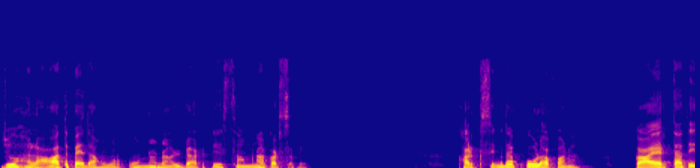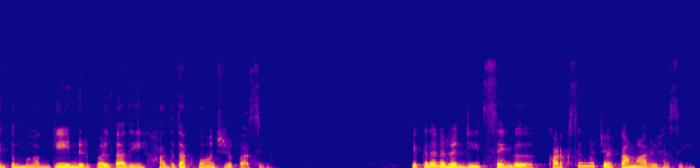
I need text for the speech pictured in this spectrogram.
ਜੋ ਹਾਲਾਤ ਪੈਦਾ ਹੋਣ, ਉਹਨਾਂ ਨਾਲ ਡਟ ਕੇ ਸਾਹਮਣਾ ਕਰ ਸਕੇ। ਖੜਕ ਸਿੰਘ ਦਾ ਭੋਲਾਪਣ ਕਾਇਰਤਾ ਤੇ ਦਿਮਾਗੀ ਨਿਰਬਲਤਾ ਦੀ ਹੱਦ ਤੱਕ ਪਹੁੰਚ ਚੁੱਕਾ ਸੀ। ਇੱਕ ਦਿਨ ਰਣਜੀਤ ਸਿੰਘ ਖੜਕ ਸਿੰਘ ਨੂੰ ਝਿੜਕਾ ਮਾਰ ਰਿਹਾ ਸੀ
